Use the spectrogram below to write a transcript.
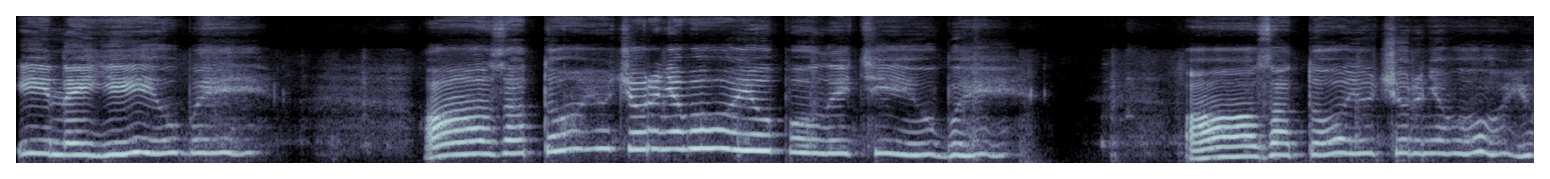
і не їв би а за тою чорнявою полетів би, а за тою чорнявою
